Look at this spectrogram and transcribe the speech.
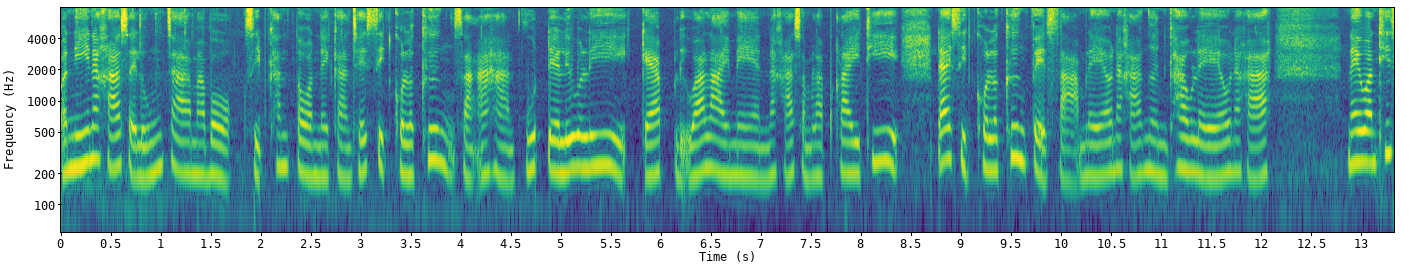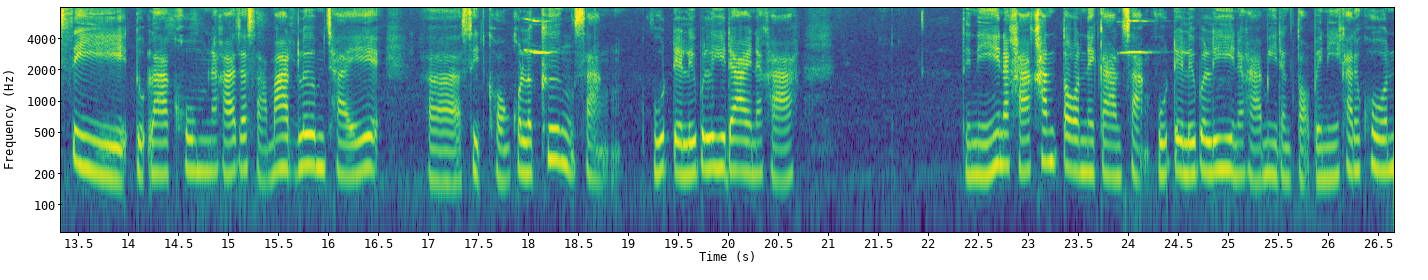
วันนี้นะคะสายลุงจะมาบอก 10 ขั้นตอนในการใช้สิทธิ์คนละครึ่ง สั่งอาหารฟู้ดเดลิเวอรี่แก p หรือว่าไลน์แมนนะคะสำหรับใครที่ได้สิทธิ์คนละครึ่งเฟส3แล้วนะคะ เงินเข้าแล้วนะคะ ในวันที่ 4 ตุลาคมนะคะ จะสามารถเริ่มใช้สิทธิ์ของคนละครึ่งสั่งฟู้ดเดลิเวอรี่ได้นะคะทีนี้นะคะขั้นตอนในการสั่งฟู้ดเดลิเวอรี่นะคะ มีดังต่อไปนี้ค่ะทุกคน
